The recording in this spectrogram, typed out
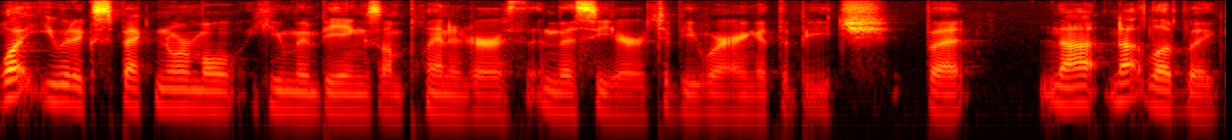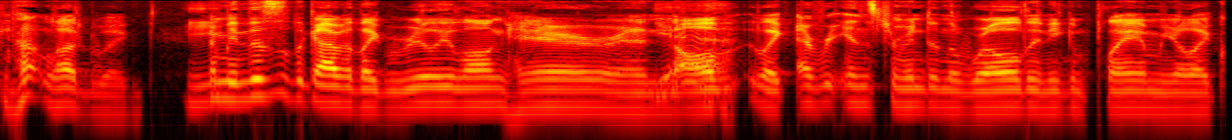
what you would expect normal human beings on planet Earth in this year to be wearing at the beach, but not not Ludwig. Not Ludwig. He- I mean, this is the guy with like really long hair and Yeah. all like every instrument in the world, and he can play them. And you're like,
